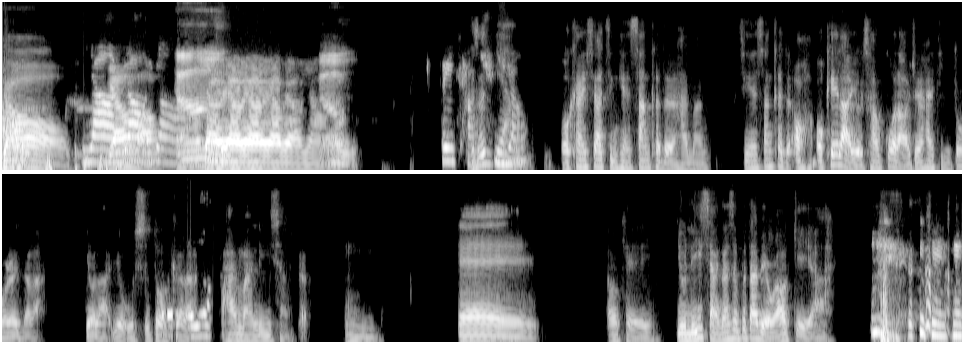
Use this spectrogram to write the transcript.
要要要要，要要要要要要。非常需要。我看一下今天上课的人还蛮，今天上课的哦，OK 啦，有超过了，我觉得还挺多人的啦，有啦，有五十多个了，我还蛮理想的，嗯哎，，OK，有理想，但是不代表我要给啊。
